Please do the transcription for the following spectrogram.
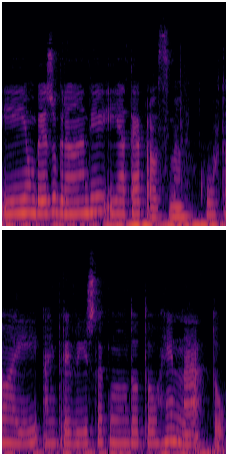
E um beijo grande e até a próxima. Curtam aí a entrevista com o Dr. Renato.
